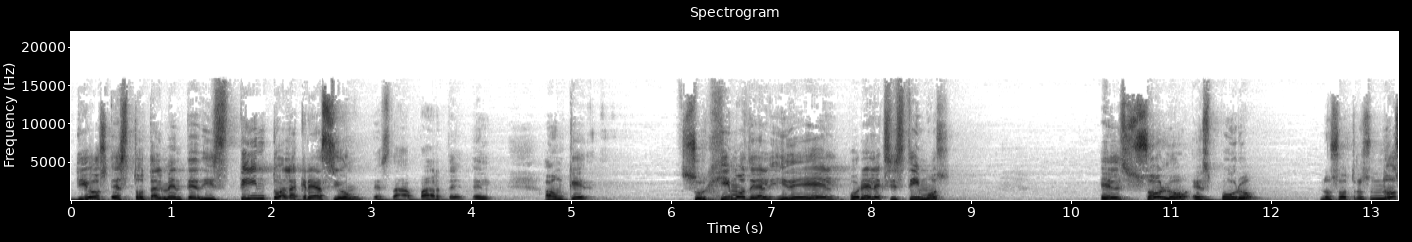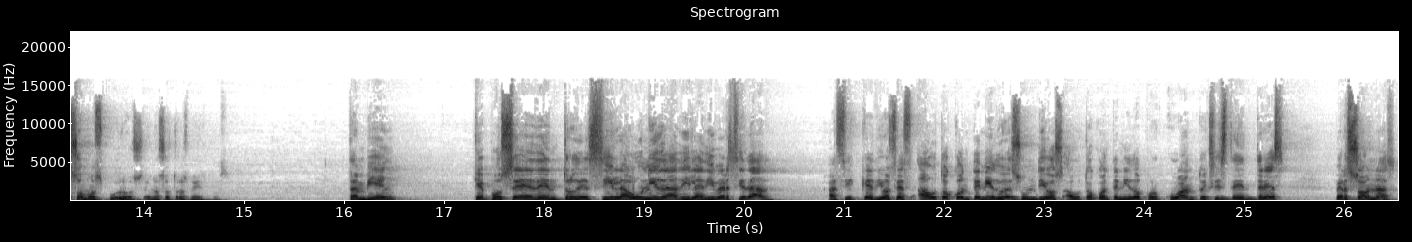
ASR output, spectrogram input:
Dios es totalmente distinto a la creación, está aparte, aunque surgimos de Él y de Él, por Él existimos, Él solo es puro, nosotros no somos puros en nosotros mismos. También que posee dentro de sí la unidad y la diversidad. Así que Dios es autocontenido, es un Dios autocontenido por cuanto existen tres personas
